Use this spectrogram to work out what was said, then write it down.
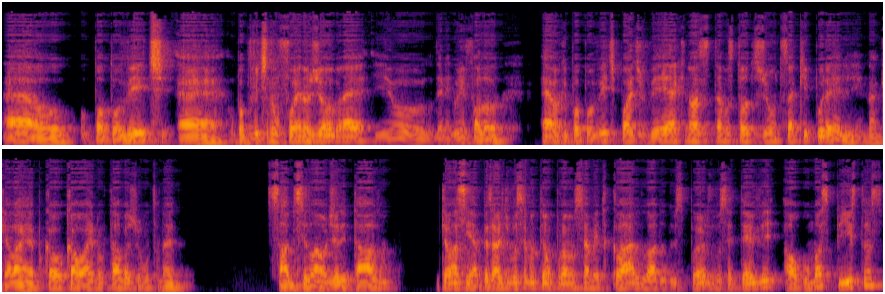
é, o, o Popovich, é, o Popovich não foi no jogo, né? E o Danny Green falou, é, o que Popovich pode ver é que nós estamos todos juntos aqui por ele. Naquela época o Kawhi não estava junto, né? Sabe-se lá onde ele estava. Então, assim, apesar de você não ter um pronunciamento claro do lado do Spurs, você teve algumas pistas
